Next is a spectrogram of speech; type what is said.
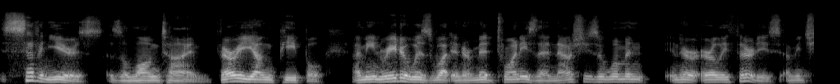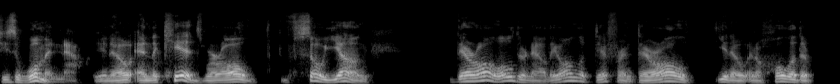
seven years is a long time. Very young people. I mean rita was what in her mid 20s then. Now she's a woman in her early 30s i mean she's a woman now you know? And the kids were all so young. They're all older now. They all look different. They're all you know in a whole other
